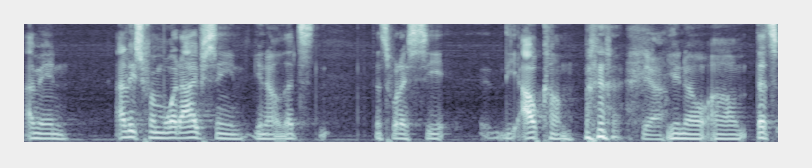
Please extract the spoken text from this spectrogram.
I mean, at least from what I've seen, you know, that's that's what I see the outcome. Yeah. you know, um, that's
